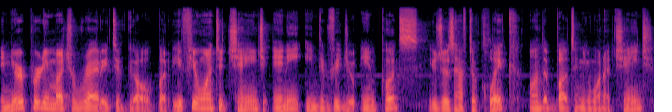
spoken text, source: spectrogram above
and you're pretty much ready to go. But if you want to change any individual inputs, you just have to click on the button you want to change,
